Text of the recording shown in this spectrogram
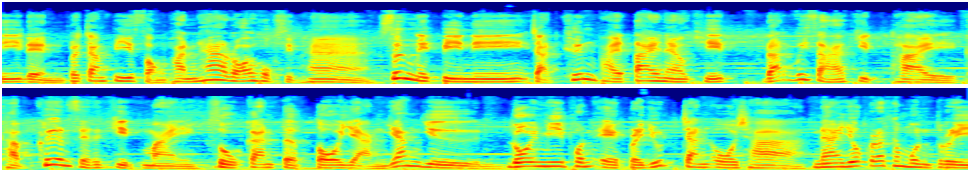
ดีเด่น ประจำปี 2565 ซึ่งในปีนี้จัดขึ้นภายใต้แนวคิด รัฐวิสาหกิจไทย ขับเคลื่อนเศรษฐกิจใหม่ สู่การเติบโตอย่างยั่งยืน โดยมีพลเอกประยุทธ์จันโอชา นายกรัฐมนตรี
